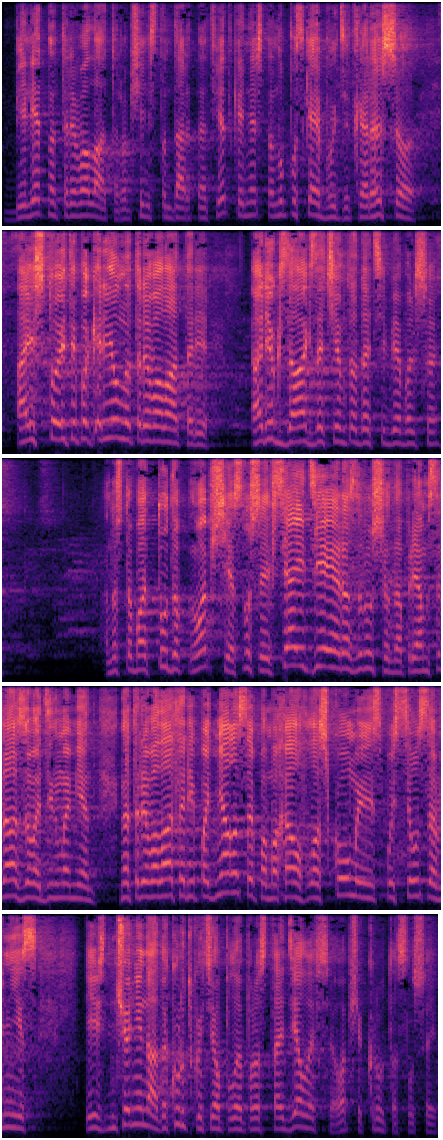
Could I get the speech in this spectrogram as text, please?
Билет на треволатор. Вообще нестандартный ответ, конечно, ну пускай будет, хорошо. А и что, и ты покорил на треволаторе? А рюкзак зачем тогда тебе большой? Ну, чтобы оттуда, ну вообще, слушай, вся идея разрушена прям сразу в один момент. На треволаторе поднялся, помахал флажком и спустился вниз. И ничего не надо, куртку теплую просто одел и все. Вообще круто, слушай.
